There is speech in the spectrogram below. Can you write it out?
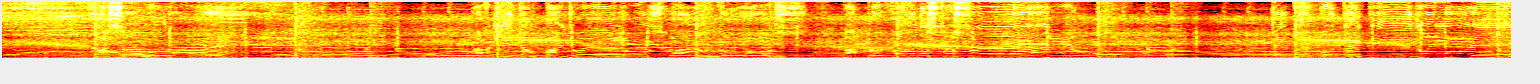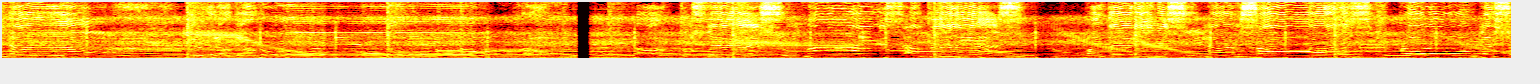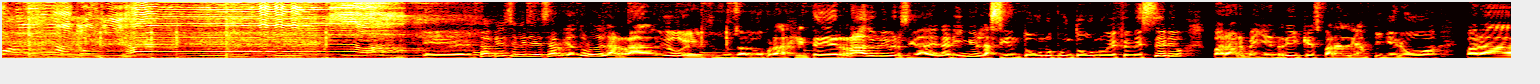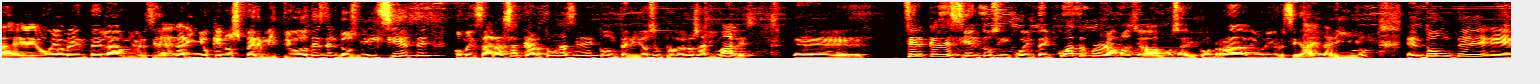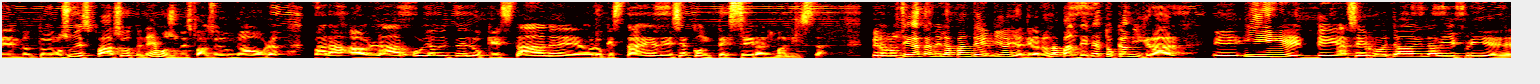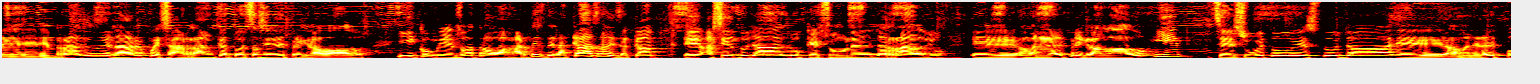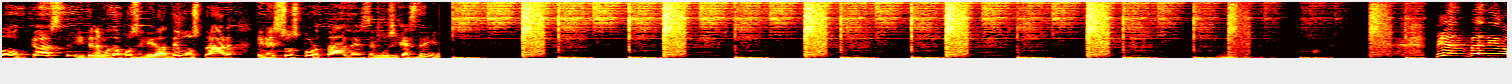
También se viene desarrollando lo de la radio. Esto es un saludo para la gente de Radio Universidad de Nariño en la 101.1 FM Estéreo, para Arbey Enríquez, para Adrián Figueroa, para eh, obviamente la Universidad de Nariño que nos permitió desde el 2007 comenzar a sacar toda una serie de contenidos en pro de los animales. Eh, Cerca de 154 programas llevamos ahí con Radio Universidad de Nariño, en donde eh, tuvimos un espacio, tenemos un espacio de una hora para hablar obviamente de lo que, están, eh, o lo que está de ese acontecer animalista. Pero nos llega también la pandemia y al llegarnos la pandemia toca migrar eh, y eh, de hacerlo allá en la Bipri, eh, en Radio de Nara, pues arranca toda esta serie de pregrabados y comienzo a trabajar desde la casa, desde acá, eh, haciendo ya lo que son eh, la radio eh, a manera de pregrabado y se sube todo esto ya eh, a manera de podcast y tenemos la posibilidad de mostrar en estos portales de música streaming.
